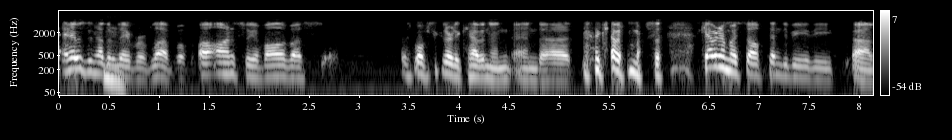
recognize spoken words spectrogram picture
and it was another Hmm. labor of love. Of- Honestly, of all of us, well, particularly Kevin and and uh, Kevin, and myself, Kevin and myself tend to be the uh,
